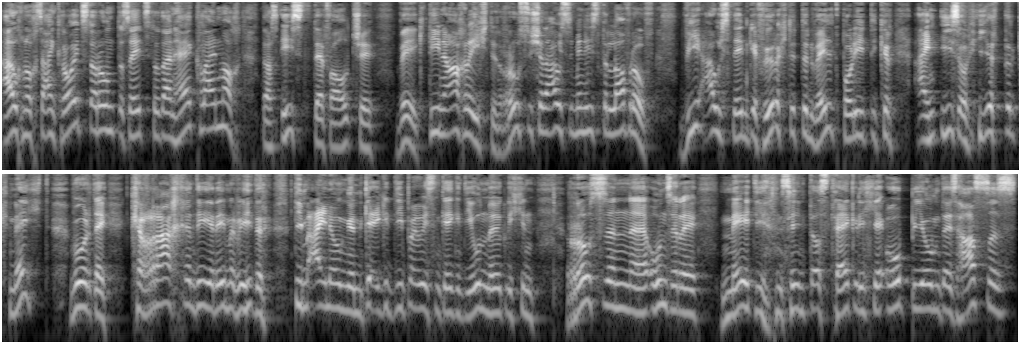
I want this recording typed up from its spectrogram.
auch noch sein Kreuz darunter setzt und ein Häklein macht. Das ist der falsche Weg. Die Nachrichten. Russischer Außenminister Lavrov, wie aus dem gefürchteten Weltpolitiker ein isolierter Knecht, wurde krachen hier immer wieder die Meinungen gegen die Bösen, gegen die Unmöglichen. Russen, äh, unsere Medien sind das tägliche Opium des Hasses,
